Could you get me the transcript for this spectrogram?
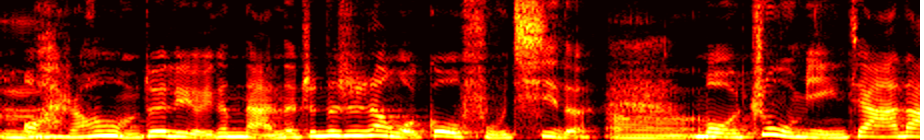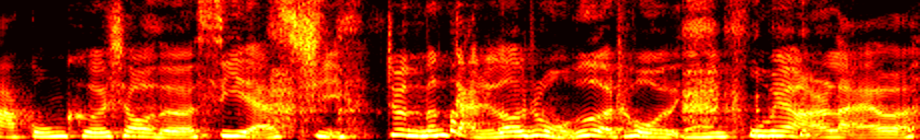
嗯哇，然后我们队里有一个男的，真的是让我够服气的。嗯某著名加拿大工科校的 CSG，，就能感觉到这种恶臭已经扑面而来了。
